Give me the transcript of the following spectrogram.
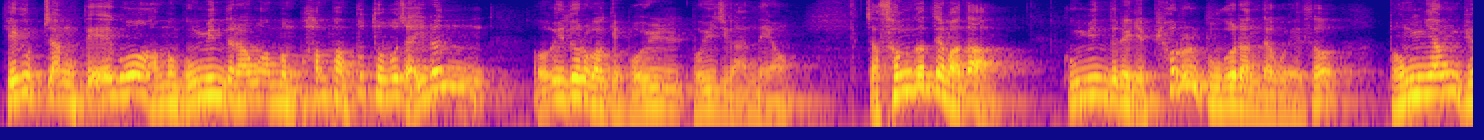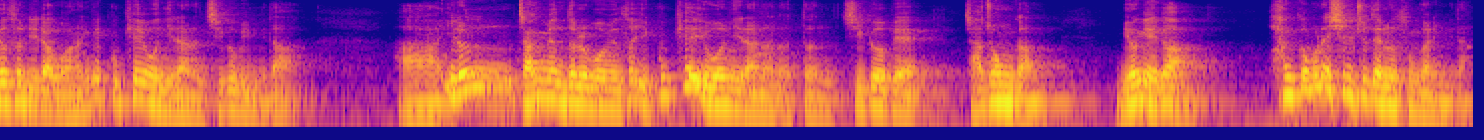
계급장 떼고 한번 국민들하고 한번 한판 붙어보자 이런 어, 의도로밖에 보일, 보이지가 않네요. 자, 선거 때마다 국민들에게 표를 구걸한다고 해서 동양벼슬이라고 하는 게 국회의원이라는 직업입니다. 아, 이런 장면들을 보면서 이 국회의원이라는 어떤 직업의 자존감, 명예가 한꺼번에 실추되는 순간입니다.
